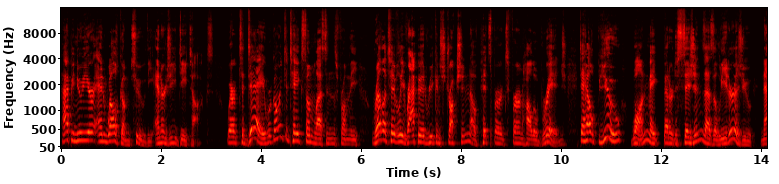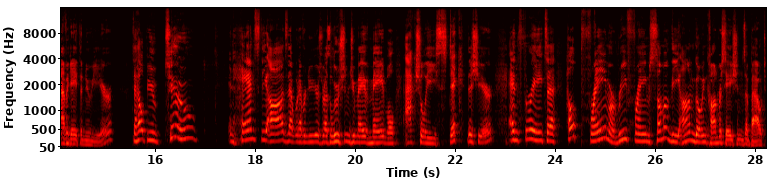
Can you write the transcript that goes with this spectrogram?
Happy New Year and welcome to the Energy Detox, where today we're going to take some lessons from the relatively rapid reconstruction of Pittsburgh's Fern Hollow Bridge to help you, one, make better decisions as a leader as you navigate the new year, to help you, two, enhance the odds that whatever New Year's resolutions you may have made will actually stick this year. And three, to help frame or reframe some of the ongoing conversations about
